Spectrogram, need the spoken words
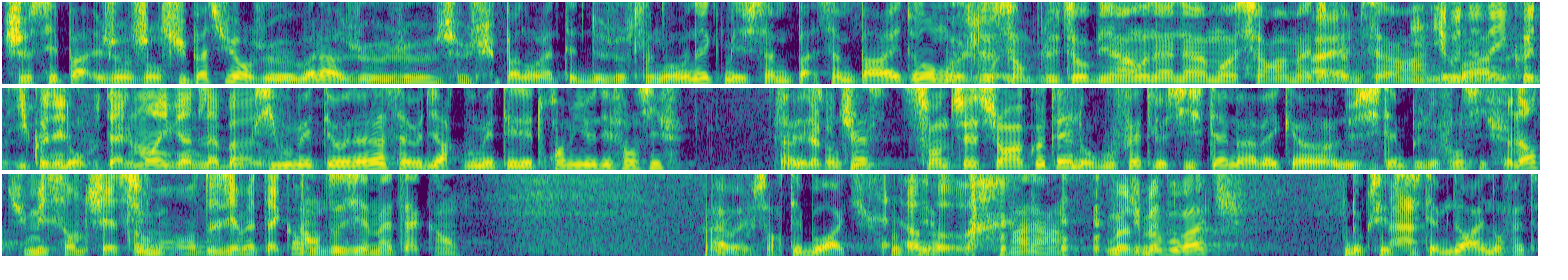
Je sais pas, je- j'en suis pas sûr. Je voilà, je, je, je suis pas dans la tête de Jocelyn Gourvenec, mais ça me, pa- ça me paraît étonnant. Moi, je le sens plutôt bien, Onana, moi, sur un match Ouais. comme ça. hein. Et Onana, Bah, il connaît, il connaît le foot allemand, il vient de là-bas. Donc si vous mettez Onana, ça veut dire que vous mettez les trois milieux défensifs avec C'est-à-dire que Sanchez. tu- Sanchez sur un côté Donc vous faites le système avec un le système plus offensif. Non, tu mets Sanchez en, en deuxième attaquant. En deuxième attaquant. Ah, Vous sortez Bourak. ok. Oh. Voilà. Moi, je pas mettrais- Bourak Donc c'est le système de Rennes en fait.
